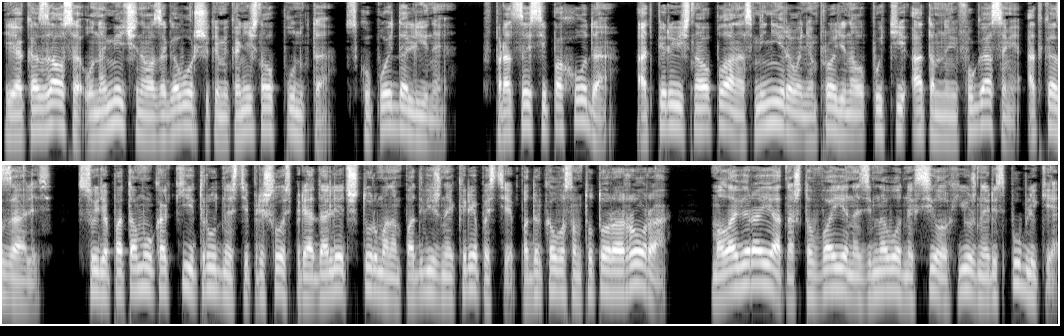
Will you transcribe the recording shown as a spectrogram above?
и оказался у намеченного заговорщиками конечного пункта – Скупой долины. В процессе похода от первичного плана с минированием пройденного пути атомными фугасами отказались. Судя по тому, какие трудности пришлось преодолеть штурманам подвижной крепости под руководством Тутора Рора, маловероятно, что в военно-земноводных силах Южной Республики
